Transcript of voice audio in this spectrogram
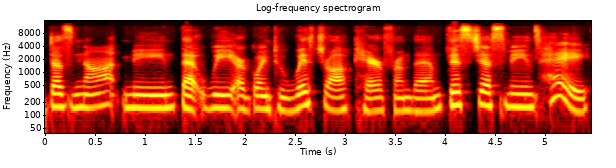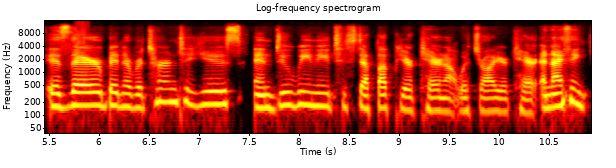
does not mean that we are going to withdraw care from them. This just means, hey, is there been a return to use? And do we need to step up your care, not withdraw your care? And I think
